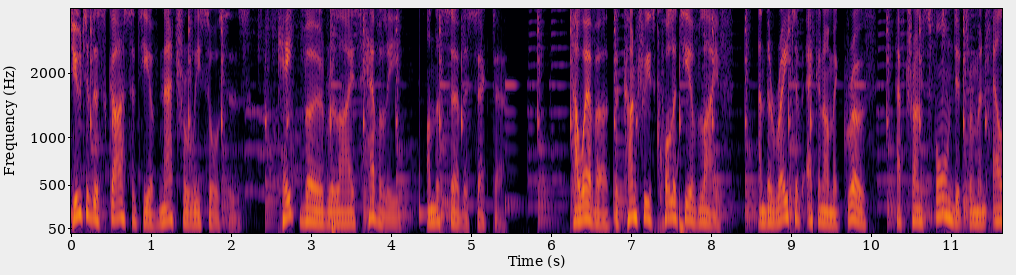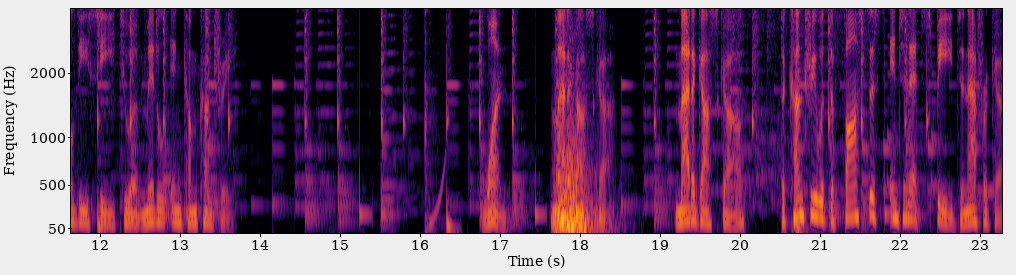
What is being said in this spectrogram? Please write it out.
Due to the scarcity of natural resources, Cape Verde relies heavily on the service sector. However, the country's quality of life and the rate of economic growth have transformed it from an LDC to a middle-income country. 1. Madagascar Madagascar, the country with the fastest internet speeds in Africa,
